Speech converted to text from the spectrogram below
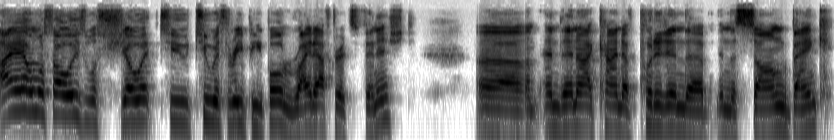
I almost always will show it to two or three people right after it's finished, um, and then I kind of put it in the in the song bank,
